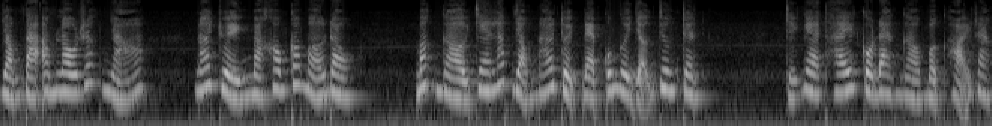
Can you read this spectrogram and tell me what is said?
Giọng tạ âm lâu rất nhỏ nói chuyện mà không có mở đầu. Bất ngờ che lấp giọng nói tuyệt đẹp của người dẫn chương trình. Chỉ nghe thấy cô đang ngờ vực hỏi rằng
